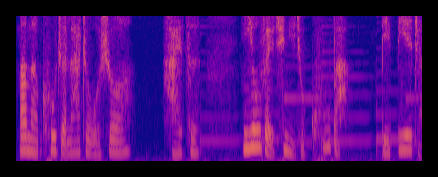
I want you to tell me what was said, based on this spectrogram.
妈妈哭着拉着我说：“孩子，你有委屈你就哭吧，别憋着。”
